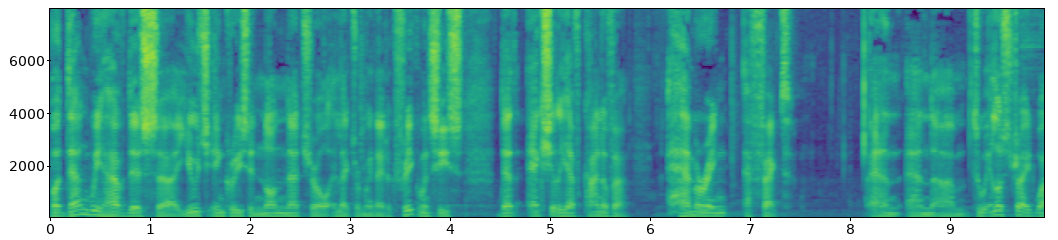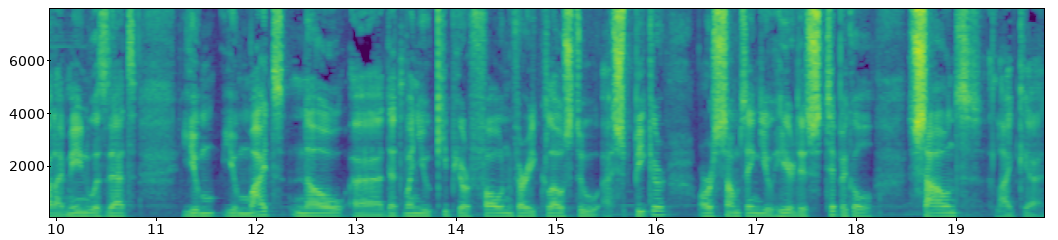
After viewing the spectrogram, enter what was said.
But then we have this huge increase in non natural electromagnetic frequencies that actually have kind of a hammering effect. And, and um, to illustrate what I mean with that, you, you might know uh, that when you keep your phone very close to a speaker or something, you hear this typical sound like uh,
